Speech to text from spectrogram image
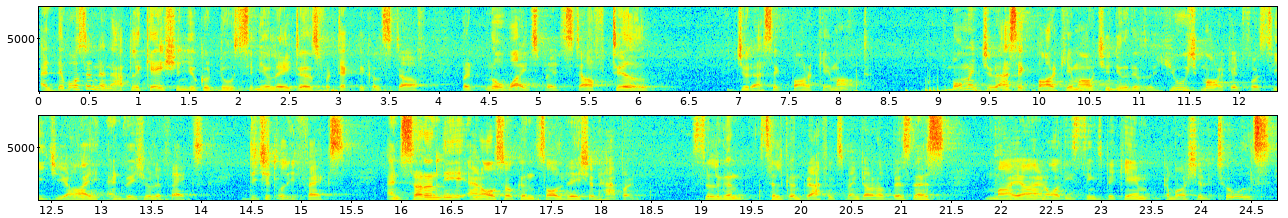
And there wasn't an application. You could do simulators for technical stuff, but no widespread stuff till Jurassic Park came out. The moment Jurassic Park came out, you knew there was a huge market for CGI and visual effects, digital effects, and suddenly, and also consolidation happened. Silicon, Silicon Graphics went out of business. Maya and all these things became commercial tools.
